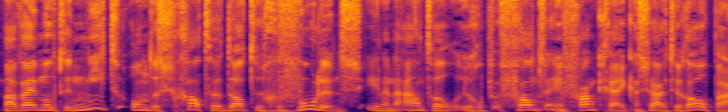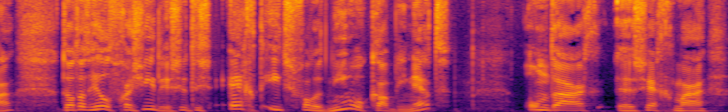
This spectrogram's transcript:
Maar wij moeten niet onderschatten dat de gevoelens in een aantal Europa, in Frankrijk en Zuid-Europa dat het heel fragiel is. Het is echt iets van het nieuwe kabinet om daar uh, zeg maar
